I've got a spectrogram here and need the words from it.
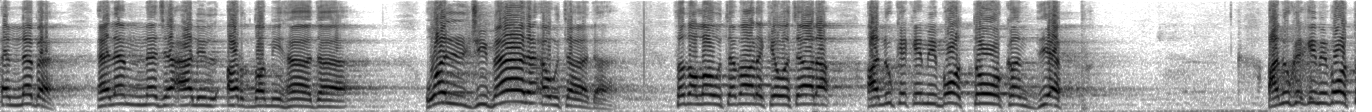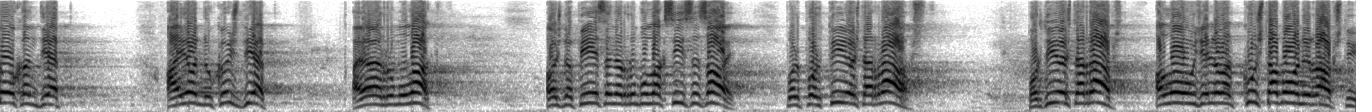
En Nebe. Elem nexhalil erda mihada. Vel xhibale eutada. Thotë Allahu tebareke ve teala. A nuk e kemi bo tokën djep. A nuk e kemi bo tokën djep. Ajo nuk është djep. Ajo e rrumullak. është në pjesën e rrumbullaksisë së saj, por për ty është e rrafsht. Për ty është e rrafsht. Allahu xhelal kush ta bani rrafsh ty?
